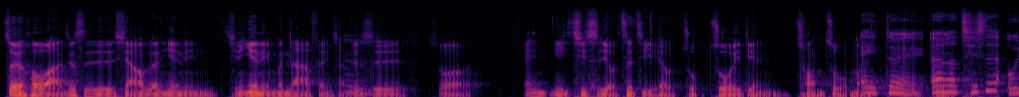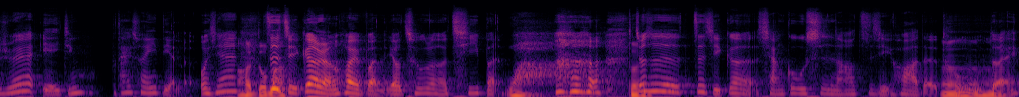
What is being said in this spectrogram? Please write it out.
最后啊，就是想要跟燕玲，请燕玲跟大家分享，就是说，哎，你其实有自己也有做做一点创作吗？哎，对，呃，其实我觉得也已经不太算一点了。我现在自己个人绘本有出了七本，哇，就是自己个想故事，然后自己画的图，对。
